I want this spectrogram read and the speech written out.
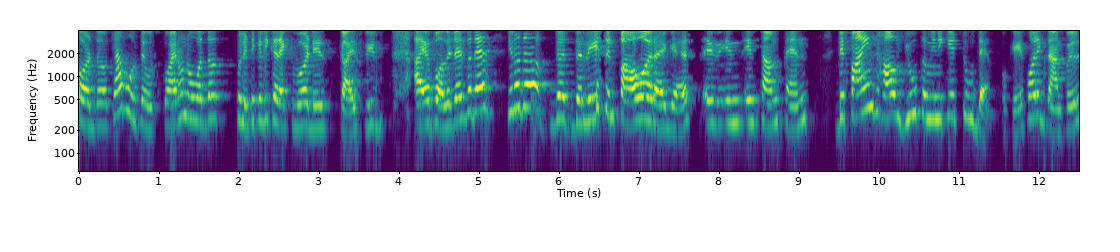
or the kya bolte usko? I don't know what the politically correct word is guys please. I apologize. But there's you know the the, the race in power i guess in, in in some sense defines how you communicate to them okay? For example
